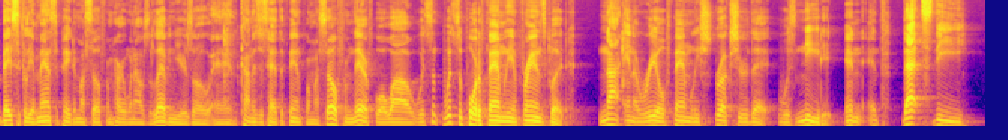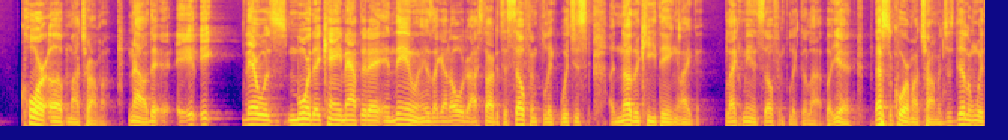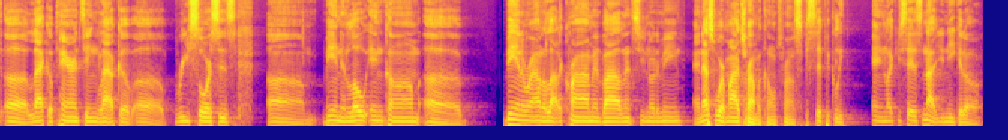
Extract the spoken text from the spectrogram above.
basically emancipated myself from her when I was 11 years old, and kind of just had to fend for myself from there for a while with some, with support of family and friends, but not in a real family structure that was needed. And, and that's the core of my trauma. Now, the, it, it, there was more that came after that, and then as I got older, I started to self-inflict, which is another key thing. Like black men self-inflict a lot, but yeah, that's the core of my trauma. Just dealing with uh, lack of parenting, lack of uh, resources, um, being in low income, uh, being around a lot of crime and violence. You know what I mean? And that's where my trauma comes from specifically. And like you said, it's not unique at all.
